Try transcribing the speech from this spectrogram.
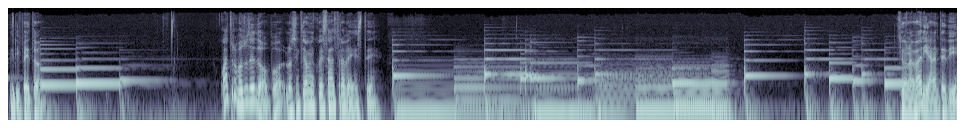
Ripeto, quattro battute dopo lo sentiamo in quest'altra veste. Che è una variante di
